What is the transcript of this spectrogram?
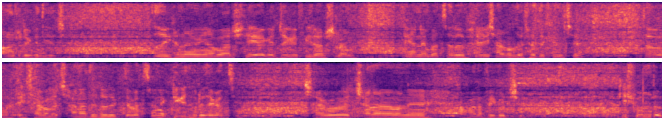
মানুষ রেখে দিয়েছে। তো এখানে আমি আবার সেই আগের জায়গায় ফিরে আসলাম। এখানে বাচ্চারা সেই ছাগলদের সাথে খেলছে। তো এই ছাগলের ছানা দুটো দেখতে পাচ্ছেন, একটিকে ধরে দেখাচ্ছে। ছাগলের ছানা মানে লাফালাফি করছে। কি সুন্দর,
